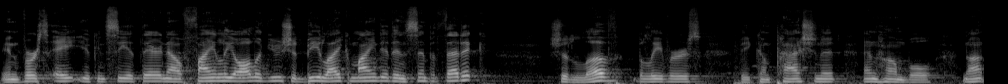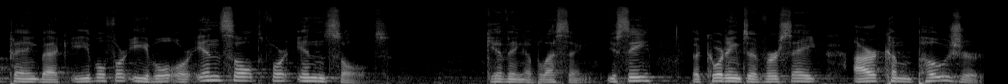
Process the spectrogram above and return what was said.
In verse 8, you can see it there. Now, finally, all of you should be like minded and sympathetic, should love believers, be compassionate and humble, not paying back evil for evil or insult for insult, giving a blessing. You see, according to verse 8, our composure,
